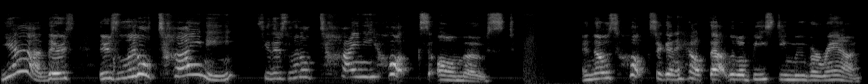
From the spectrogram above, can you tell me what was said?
Yeah, there's, there's little tiny, see there's little tiny hooks almost. And those hooks are gonna help that little beastie move around.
